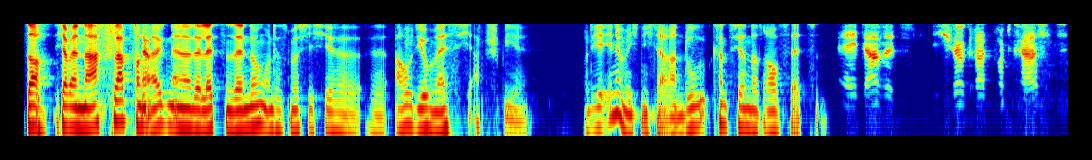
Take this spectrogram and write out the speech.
So, ich habe einen Nachklapp von Ja. irgendeiner der letzten Sendungen und das möchte ich hier äh, audiomäßig abspielen. Und ich erinnere mich nicht daran. Du kannst dich dann da draufsetzen. Ey David, ich höre gerade Podcast.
